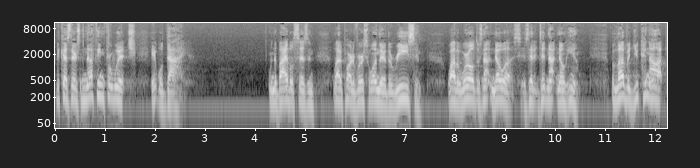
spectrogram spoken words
because there's nothing for which it will die. When the Bible says in the latter part of verse 1 there, the reason why the world does not know us is that it did not know him. Beloved, you cannot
